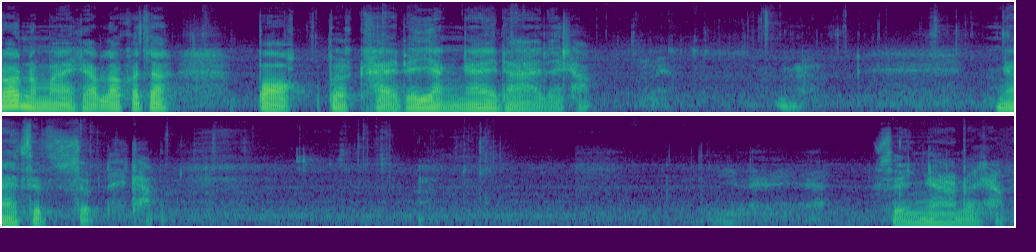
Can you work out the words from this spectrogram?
ร่อนออกมาครับ เราก็จะปอกเปลือกไข่ได้อย่างง่ายดายเลยครับ ง่ายสุดๆเลยครับนี่เลยสวยงามเลยครับ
